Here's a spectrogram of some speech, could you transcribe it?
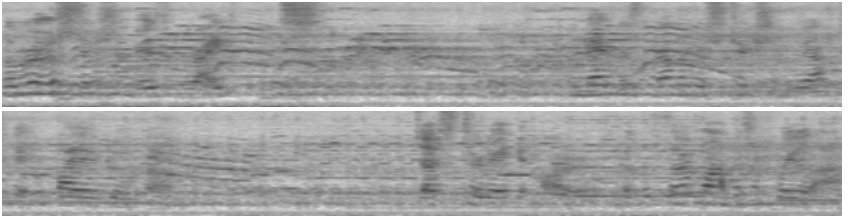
the restriction is right. And then there's another restriction, we have to get by a Goomba. Just to make it harder. But the third lap is a free lap.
